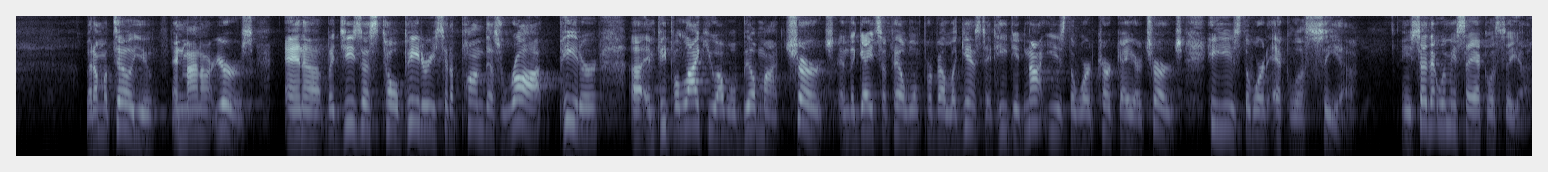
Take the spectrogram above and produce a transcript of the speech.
But I'm gonna tell you, and mine aren't yours. And uh, but Jesus told Peter, He said, "Upon this rock, Peter, uh, and people like you, I will build my church, and the gates of hell won't prevail against it." He did not use the word kirke or church. He used the word ecclesia. And you say that with me. Say ecclesia.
